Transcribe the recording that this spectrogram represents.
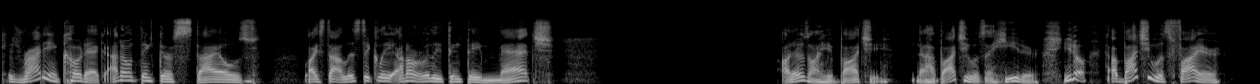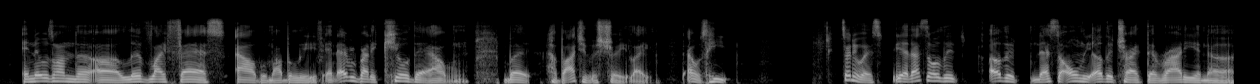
because Roddy and Kodak, I don't think their styles, like stylistically, I don't really think they match. Oh, they was on Hibachi. Now Hibachi was a heater. You know, Hibachi was fire, and it was on the uh, Live Life Fast album, I believe, and everybody killed that album. But Hibachi was straight, like that was heat. So, anyways, yeah, that's the only other. That's the only other track that Roddy and uh,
